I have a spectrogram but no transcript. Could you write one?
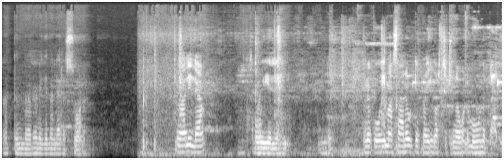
അത് തിന്നാനാണെങ്കിൽ നല്ല രസമാണ്. നാലില്ല കോഴിയല്ലേ? ഉണ്ട്. അങ്ങനെ കോഴി മസാല കൂട്ടിയപ്പോൾ അതിൽ കുറച്ചിട്ടുണ്ട് അതുകൊണ്ട് മൂന്നിട്ടാൽ മതി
